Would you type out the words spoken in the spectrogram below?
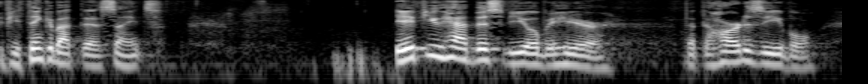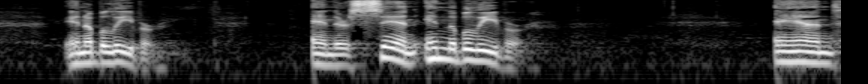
If you think about this, saints, if you have this view over here that the heart is evil in a believer, and there's sin in the believer, and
